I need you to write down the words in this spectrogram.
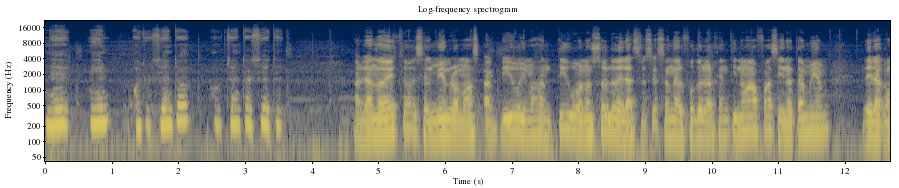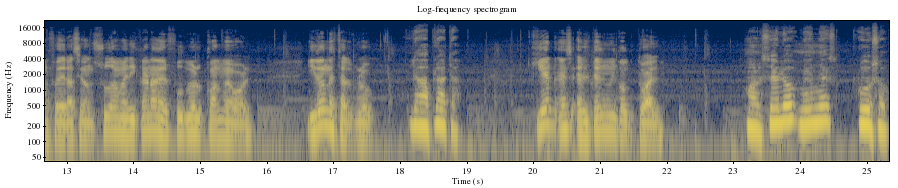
de 1887. Hablando de esto, es el miembro más activo y más antiguo no solo de la Asociación del Fútbol Argentino AFA, sino también de la Confederación Sudamericana del Fútbol Conmebol. ¿Y dónde está el club? La Plata. ¿Quién es el técnico actual? Marcelo Méndez Russo.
